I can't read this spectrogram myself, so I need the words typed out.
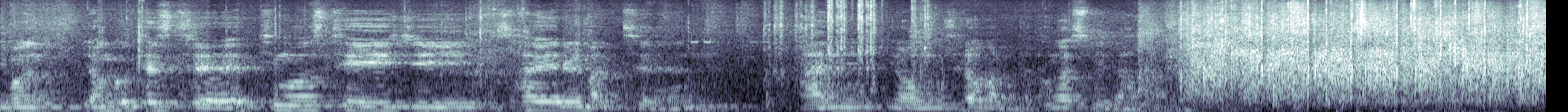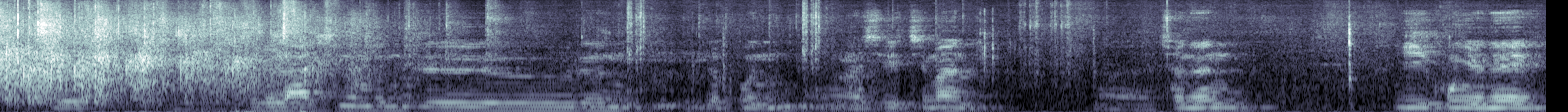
이번 연극 게스트의 팀원 스테이지 사회를 맡은 안영수라고 합니다. 반갑습니다. 네, 저를 아시는 분들은 몇 분 아시겠지만 어, 저는 이 공연의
